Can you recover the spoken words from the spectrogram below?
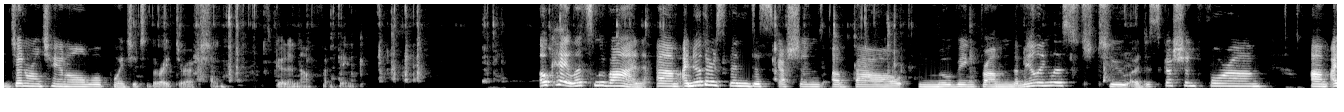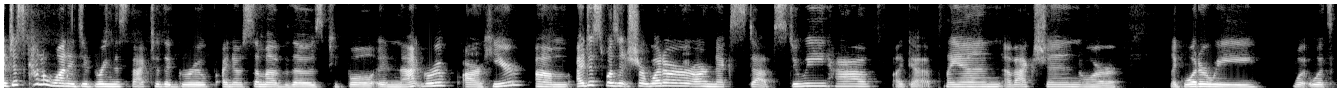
the general channel? We'll point you to the right direction. It's good enough, I think. Okay, let's move on. Um, I know there's been discussions about moving from the mailing list to a discussion forum. Um, I just kind of wanted to bring this back to the group. I know some of those people in that group are here. Um, I just wasn't sure what are our next steps? Do we have like a plan of action or like what are we, what, what's,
